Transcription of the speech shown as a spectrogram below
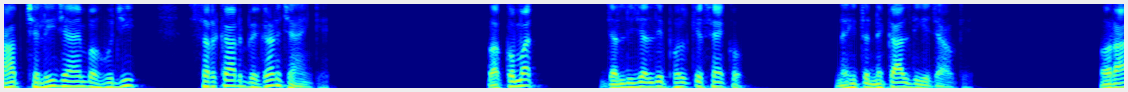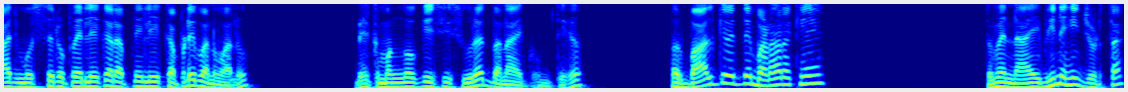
आप चली जाएँ बहू जी सरकार बिगड़ जाएँगे। वकुमत जल्दी जल्दी फुल के सेंको, नहीं तो निकाल दिए जाओगे। और आज मुझसे रुपए लेकर अपने लिए कपड़े बनवा लो। भिकमंगों की सी सूरत बनाए घूमते हो। और बाल क्यों इतने बढ़ा रखे हैं? तुम्हें नाई भी नहीं जुड़ता?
